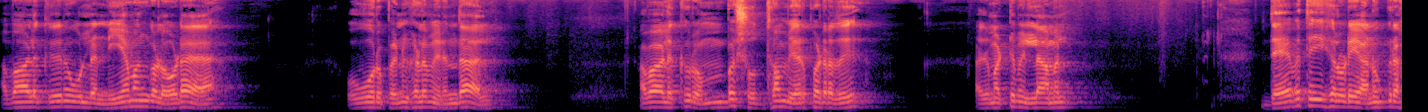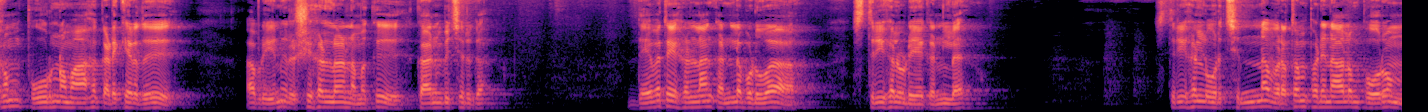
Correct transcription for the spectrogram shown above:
அவளுக்குன்னு உள்ள நியமங்களோட ஒவ்வொரு பெண்களும் இருந்தால் அவளுக்கு ரொம்ப சுத்தம் ஏற்படுறது. அது மட்டும் இல்லாமல் தேவதைகளுடைய அனுகிரகம் பூர்ணமாக கிடைக்கிறது அப்படின்னு ரிஷிகள்லாம் நமக்கு காண்பிச்சிருக்கா. தேவதைகள்லாம் கண்ணில் படுவா ஸ்திரீகளுடைய கண்ணில். ஸ்திரீகள் ஒரு சின்ன விரதம் பண்ணினாலும் போகும்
